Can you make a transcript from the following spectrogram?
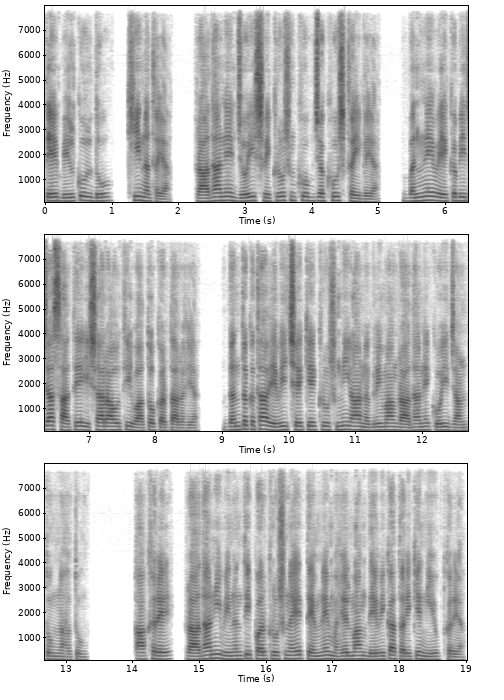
તે બિલકુલ દુઃખી ન થયા. રાધાને જોઈ શ્રીકૃષ્ણ ખૂબ જ ખુશ થઈ ગયા. બંને એકબીજા સાથે ઈશારાઓથી વાતો કરતા રહ્યા. દંતકથા એવી છે કે કૃષ્ણની આ નગરીમાં રાધાને કોઈ જાણતું ન હતું. આખરે રાધાની વિનંતી પર કૃષ્ણએ તેમને મહેલમાં દેવિકા તરીકે નિયુક્ત કર્યા.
